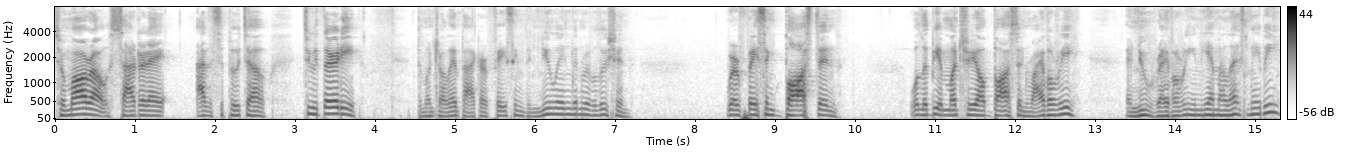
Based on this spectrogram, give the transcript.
Tomorrow, Saturday, at the Saputo, 2.30, the Montreal Impact are facing the New England Revolution. We're facing Boston. Will it be a Montreal-Boston rivalry? A new rivalry in the MLS, maybe?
